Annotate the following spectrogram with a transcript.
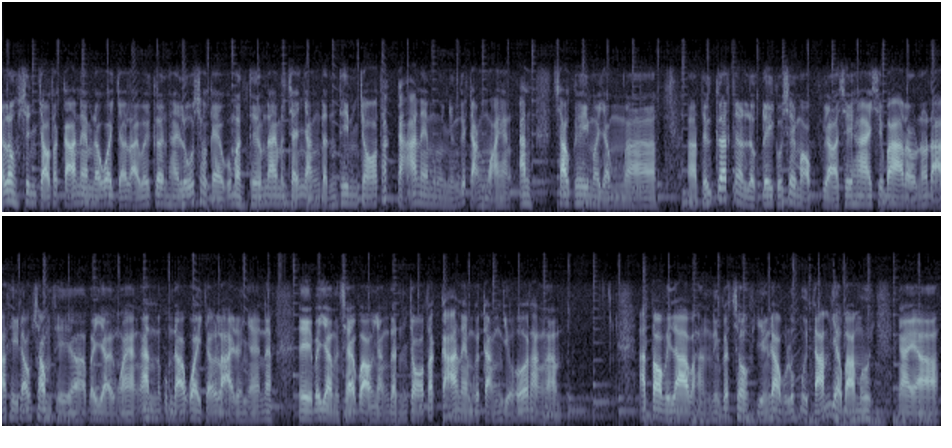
Hello, xin chào tất cả anh em đã quay trở lại với kênh hai lúa soi kèo của mình. Thì hôm nay mình sẽ nhận định thêm cho tất cả anh em những cái trận ngoại hạng Anh sau khi mà dòng à, à, tứ kết à, lượt đi của C1 và C2, C3 rồi nó đã thi đấu xong thì à, bây giờ ngoại hạng Anh nó cũng đã quay trở lại rồi nha anh em. Thì bây giờ mình sẽ vào nhận định cho tất cả anh em cái trận giữa thằng à, Aston Villa và thằng Newcastle diễn ra vào lúc 18 giờ 30 ngày à,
